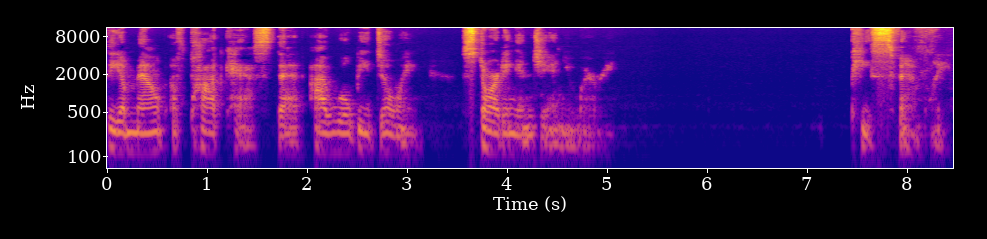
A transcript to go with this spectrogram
the amount of podcasts that I will be doing starting in January. Peace, family.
